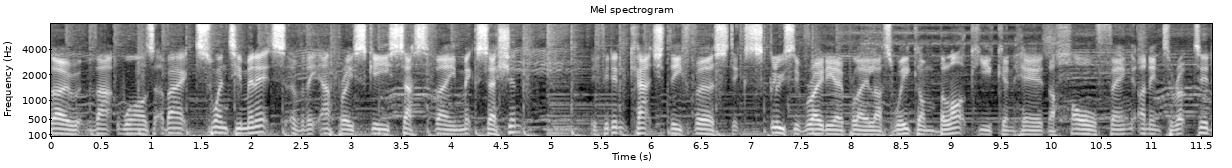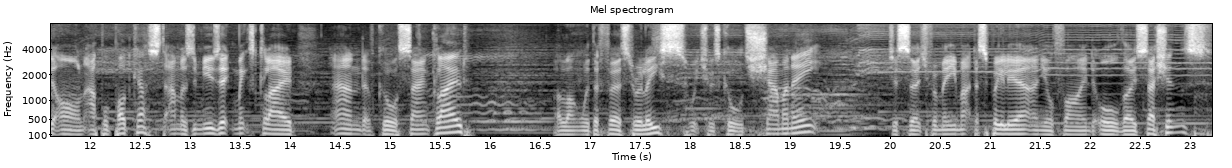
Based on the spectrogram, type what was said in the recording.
So that was about 20 minutes of the Après Ski Saas-Fee mix session. If you didn't catch the first exclusive radio play last week on Block, you can hear the whole thing uninterrupted on Apple Podcast, Amazon Music, Mixcloud, and of course SoundCloud, along with the first release, which was called Chamonix. Just search for me, Matt Despilia, and you'll find all those sessions.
